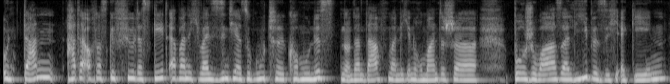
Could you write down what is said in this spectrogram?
Und dann hat er auch das Gefühl, das geht aber nicht, weil sie sind ja so gute Kommunisten und dann darf man nicht in romantischer bourgeoiser Liebe sich ergehen.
